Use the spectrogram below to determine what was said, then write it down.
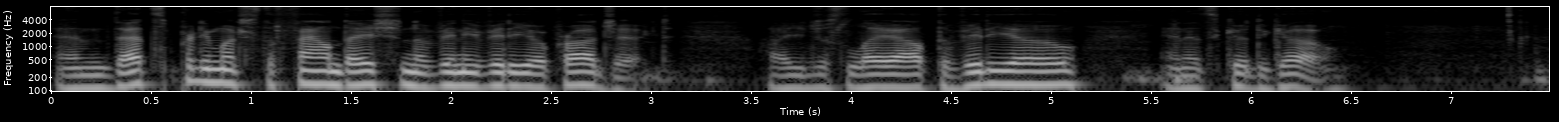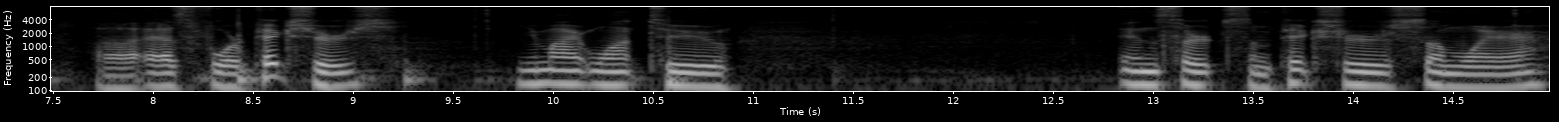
And that's pretty much the foundation of any video project. Uh, you just lay out the video and it's good to go. Uh, as for pictures, you might want to insert some pictures somewhere.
